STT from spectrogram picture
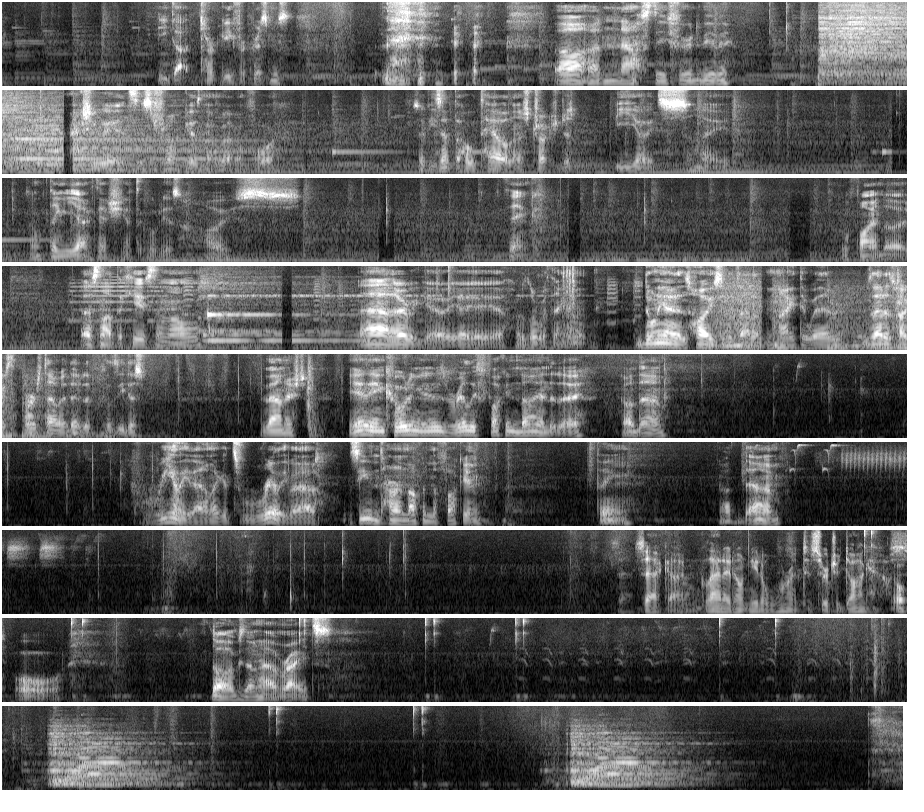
He got turkey for Christmas. oh, nasty food, baby. Actually, wait, it's his truck, isn't it, we're looking for? So if he's at the hotel, then his truck should just be outside. I don't think you actually have to go to his house. I think. We'll find out. That's not the case, then I'll... Ah, there we go. Yeah, yeah, yeah. I was overthinking it. He's only at his house if it's at like night or whatever. It was at his house the first time I did it because he just vanished. Yeah, the encoding is really fucking dying today. God damn. really down. Like it's really bad. It's even turned up in the fucking thing. God damn. Zach, I'm glad I don't need a warrant to search a doghouse. Oh, oh. Dogs don't have rights.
